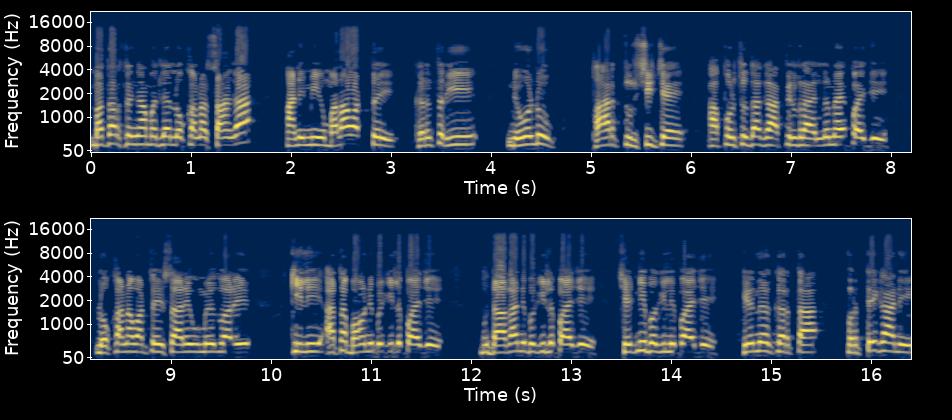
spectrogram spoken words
मतदारसंघामधल्या लोकांना सांगा आणि मी मला वाटतंय खरं तर ही निवडणूक फार चुरशीची आहे. आपण सुद्धा गाफील राहिलं नाही पाहिजे. लोकांना वाटतंय सारे उमेदवारी केली. आता भावनी बघितलं पाहिजे. दादाने बघितलं पाहिजे शेटनी बघितली पाहिजे हे न करता प्रत्येकाने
